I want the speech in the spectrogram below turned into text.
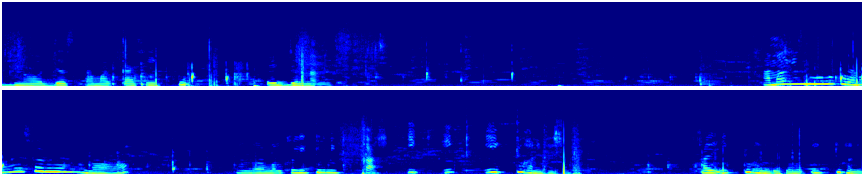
ইগনোর জাস্ট আমার কাছে একটু এর জন্য আমি আমার কিন্তু কোনো করে আমার না। নর্মাল খালি একটুখানি কাশ একটুখানি খাসি খালি একটুখানি খাসি আমার একটুখানি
